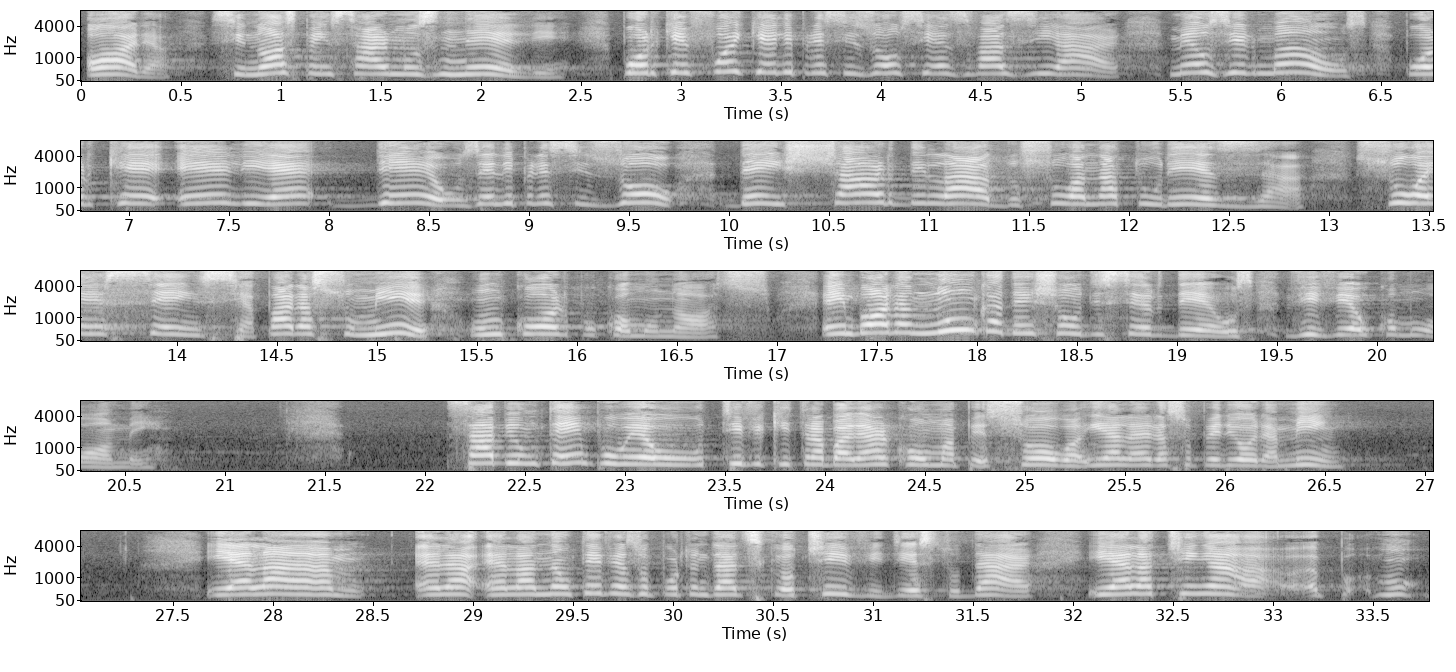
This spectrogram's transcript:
Ora, se nós pensarmos nele, porque foi que ele precisou se esvaziar? Meus irmãos, porque ele é Deus, ele precisou deixar de lado sua natureza, sua essência, para assumir um corpo como o nosso. Embora nunca deixou de ser Deus, viveu como homem. Sabe, um tempo eu tive que trabalhar com uma pessoa e ela era superior a mim. E ela ela, ela não teve as oportunidades que eu tive de estudar e ela tinha ah,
